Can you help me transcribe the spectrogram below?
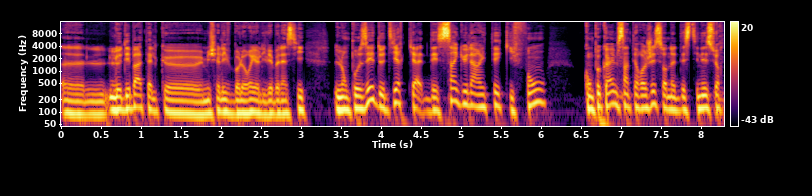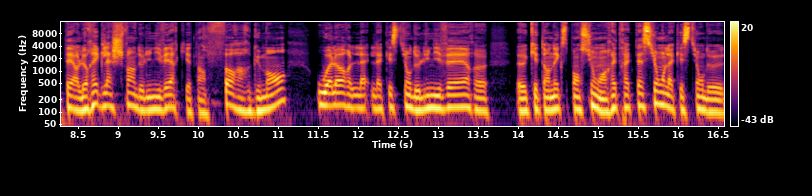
euh, le débat tel que Michel-Yves Bolloré et Olivier Benassi l'ont posé, de dire qu'il y a des singularités qui font qu'on peut quand même s'interroger sur notre destinée sur Terre. Le réglage fin de l'univers qui est un fort argument, ou alors la, question de l'univers euh, euh, qui est en expansion, en rétractation, la question de...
